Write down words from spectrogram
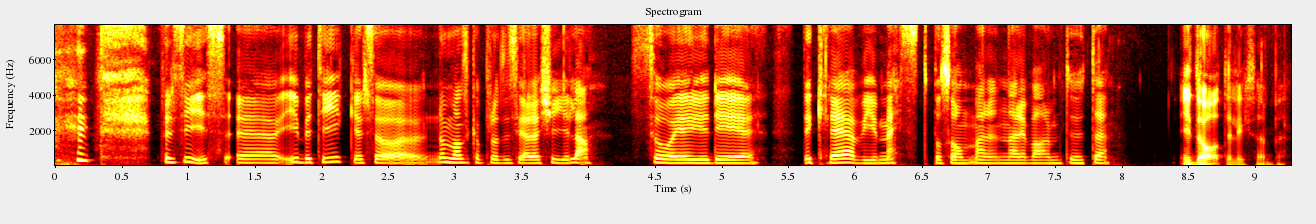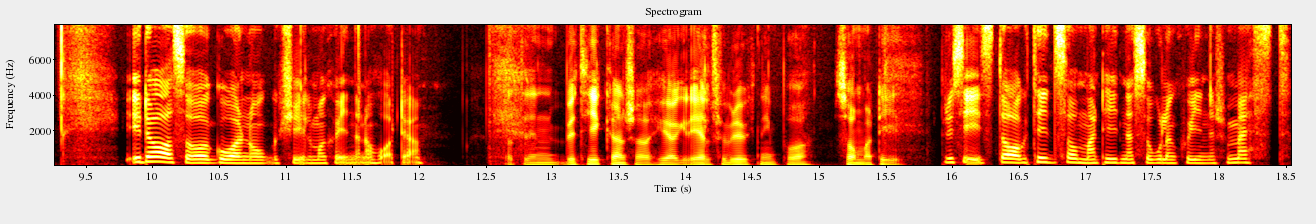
Precis. Eh, I butiker så när man ska producera kyla så är ju det, det kräver ju mest på sommaren när det är varmt ute. Idag till exempel. Idag så går nog kylmaskinerna hårt ja. Så att en butik kanske har högre elförbrukning på sommartid. Precis, dagtid, sommartid när solen skiner som mest.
